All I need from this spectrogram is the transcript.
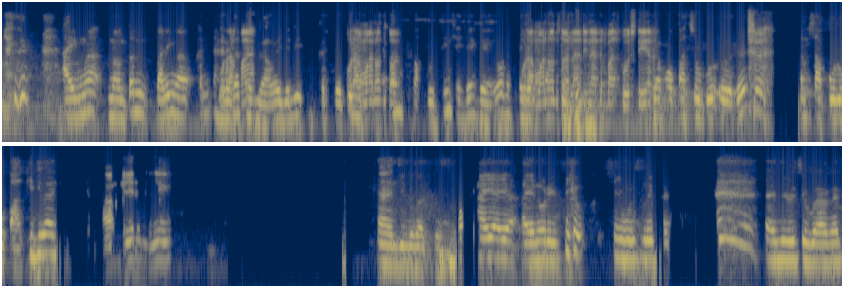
Aing mah nonton paling nggak kan mah- gawe jadi kertutin. Urang mah nonton. Kan kucing saja gelo. Urang mah nontonnya dina debat kusir. jam 4 subuh eureun jam 10 pagi dilanjut Ah, iya, anjing. anjing debat kusir. Oh, iya iya, nu review si muslim. Anjing lucu banget.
